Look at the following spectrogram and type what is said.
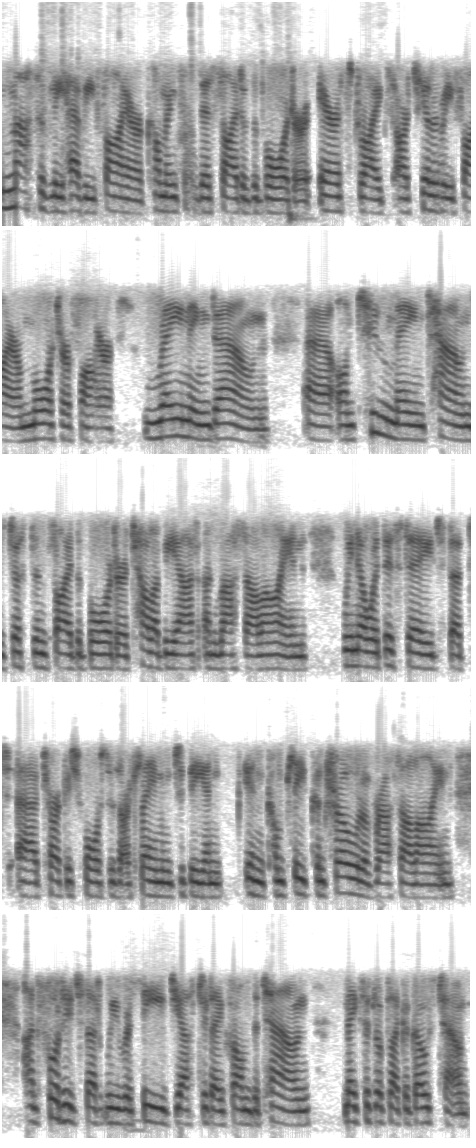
massively heavy fire coming from this side of the border, airstrikes, artillery fire, mortar fire raining down uh, on two main towns just inside the border, Tal Abyad and Ras Al Ain. We know at this stage that uh, Turkish forces are claiming to be in, in complete control of Ras Al Ain, and footage that we received yesterday from the town makes it look like a ghost town,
